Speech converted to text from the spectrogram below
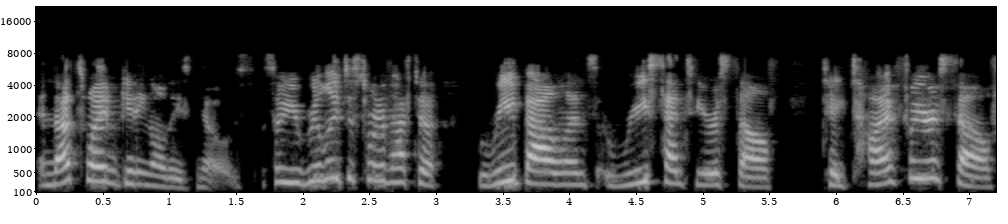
And that's why I'm getting all these no's. So you really just sort of have to rebalance, recenter yourself, take time for yourself,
